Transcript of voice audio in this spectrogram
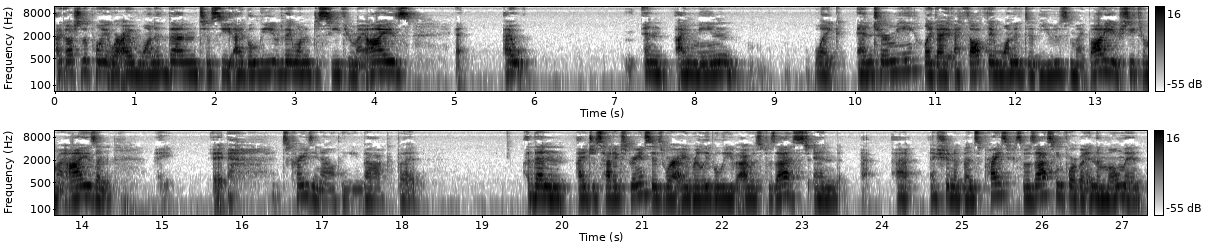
I got to the point where I wanted them to see, I believed they wanted to see through my eyes. I, and I mean like enter me. Like I, I thought they wanted to use my body or see through my eyes and I, it, it's crazy now thinking back, but then I just had experiences where I really believe I was possessed and I, I shouldn't have been surprised because I was asking for, it, but in the moment,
